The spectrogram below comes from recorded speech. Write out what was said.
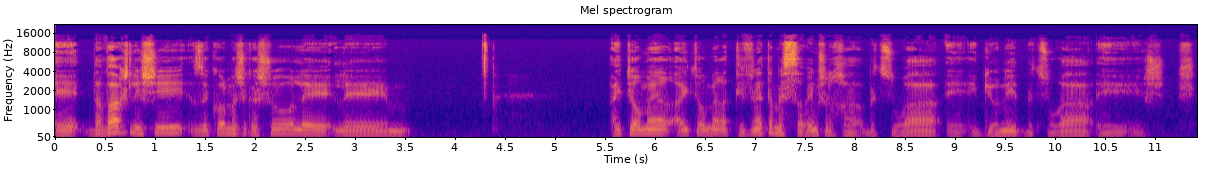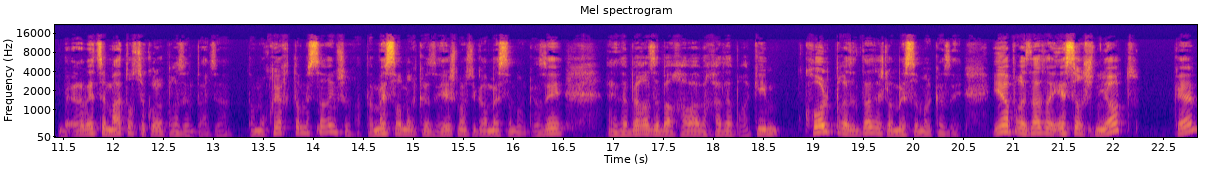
אה, דבר שלישי זה כל מה שקשור ל... ל... הייתי אומר, הייתי אומר, תבנה את המסרים שלך בצורה אה, הגיונית, בצורה... אה, ש... בעצם, מה אתה עושה כל הפרזנטציה? אתה מוכיח את המסרים שלך, את המסר המרכזי. יש מה שנקרא מסר מרכזי, אני אדבר על זה בהרחבה באחד הפרקים. כל פרזנטציה יש לה מסר מרכזי. אם הפרזנטציה היא עשר שניות, כן?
